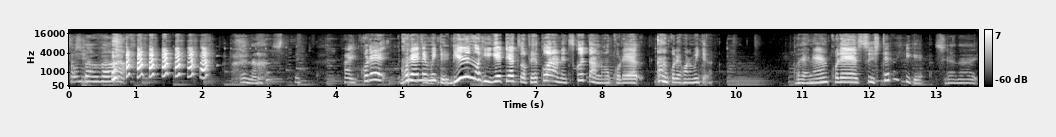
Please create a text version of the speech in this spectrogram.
こんばんは。え、なはい、これ、これね、見て。竜のひげってやつをペコーラね、作ったの。これ、これ、ほら見て。これね、これ、すしてるひげ。知らない。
